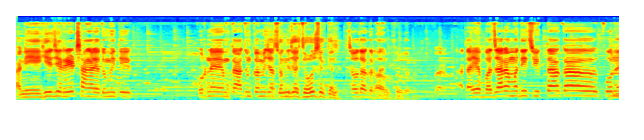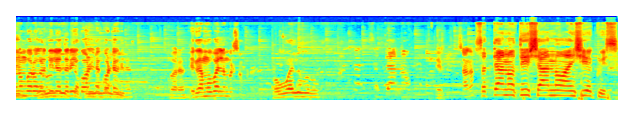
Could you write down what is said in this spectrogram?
आणि हे जे रेट सांगायला तुम्ही ते पूर्ण का अजून कमी जास्त कमी जास्त होऊ शकते ना. चौदा हो, करता चौदा. बरं आता हे बाजारामध्येच विकता का फोन नाही, नंबर वगैरे दिला तरी कॉन्टॅक्ट कॉन्टॅक्ट बरं. एकदा मोबाईल नंबर सांगा. Mobile number. एक. सांगा. सत्त्याण्णव तीस शहाण्णव ऐंशी एकवीस.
